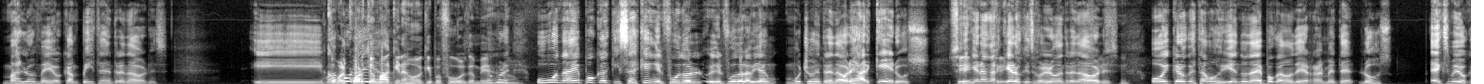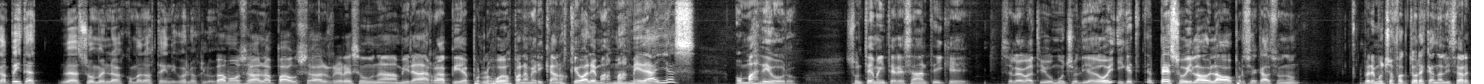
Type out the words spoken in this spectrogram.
más los mediocampistas entrenadores. Y Es como el cuarto de máquinas en un equipo de fútbol también. Hubo una época quizás que en el fútbol, en el fútbol habían muchos entrenadores arqueros. O sea, Sí, que eran sí, arqueros sí, que se volvieron entrenadores. Hoy creo que estamos viviendo una época donde realmente los ex mediocampistas asumen los comandos técnicos de los clubes. Vamos a la pausa, al regreso una mirada rápida por los Juegos Panamericanos. ¿Qué vale más, más medallas o más de oro? Es un tema interesante y que se lo he debatido mucho el día de hoy y que tiene peso y lado a lado, por si acaso, ¿no? Pero hay muchos factores que analizar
